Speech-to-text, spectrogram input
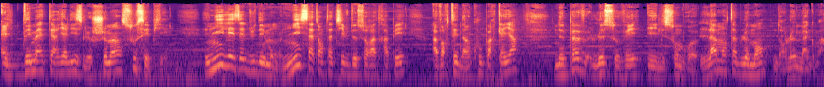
elle dématérialise le chemin sous ses pieds ni les ailes du démon, ni sa tentative de se rattraper, avortée d'un coup par Kaya, ne peuvent le sauver et il sombre lamentablement dans le magma.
